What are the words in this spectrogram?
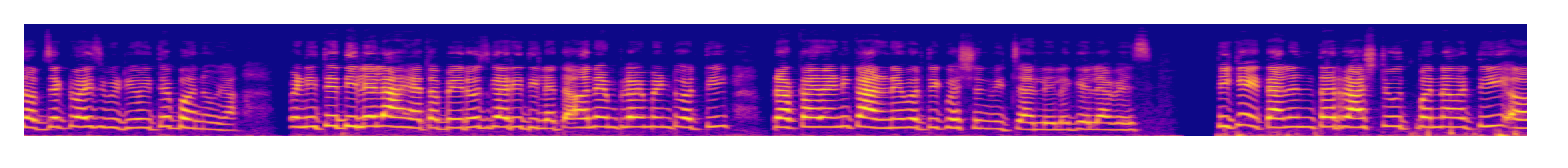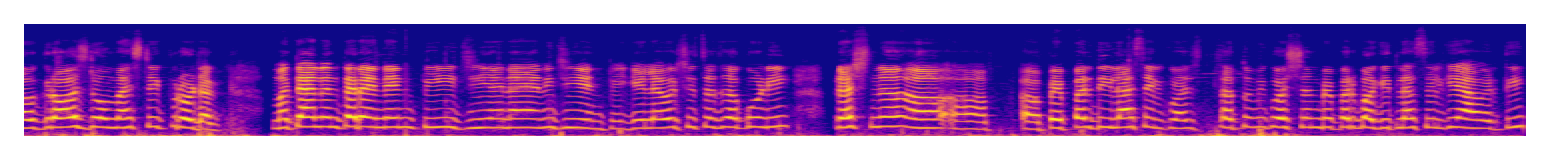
subject wise video इथे बनवूया. पण इथे दिलेलं आहे. आता बेरोजगारी दिले तर अनएम्प्लॉयमेंटवरती प्रकार आणि कारणेवरती क्वेश्चन विचारलेलं गेल्या वेळेस. ठीक आहे त्यानंतर राष्ट्रीय उत्पन्नावरती ग्रॉस डोमेस्टिक प्रोडक्ट मग त्यानंतर N N P G N I आणि जी एन पी गेल्या वर्षीचा जर कोणी प्रश्न पेपर दिला असेल तर तुम्ही क्वेश्चन पेपर बघितला असेल की यावरती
